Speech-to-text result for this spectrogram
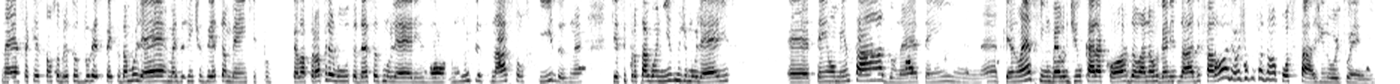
né, essa questão, sobretudo, do respeito da mulher, mas a gente vê também que pela própria luta dessas mulheres, muitas nas torcidas, né, que esse protagonismo de mulheres é, tem aumentado, né, tem, né, porque não é assim, um belo dia o cara acorda lá na organizada e fala, olha, hoje eu vou fazer uma postagem no 8M,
